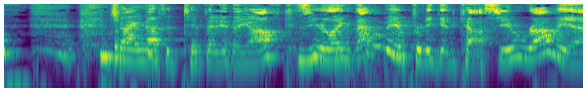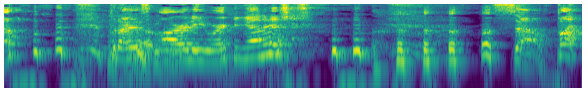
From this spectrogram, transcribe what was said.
Trying not to tip anything off, because you're like, that would be a pretty good costume, Ravio. but I was already working on it. so, but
